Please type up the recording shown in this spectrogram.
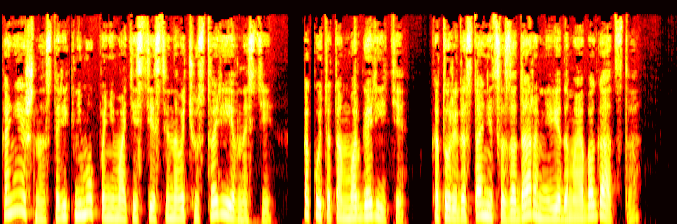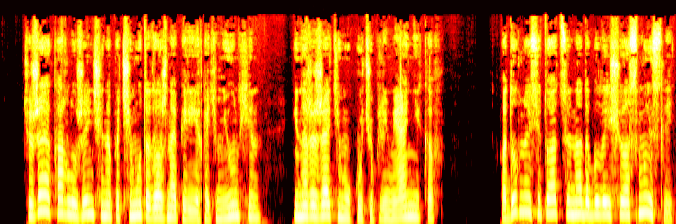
Конечно, старик не мог понимать естественного чувства ревности, какой-то там Маргарите, которой достанется за даром неведомое богатство. Чужая Карлу женщина почему-то должна переехать в Мюнхен и нарожать ему кучу племянников. Подобную ситуацию надо было еще осмыслить,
